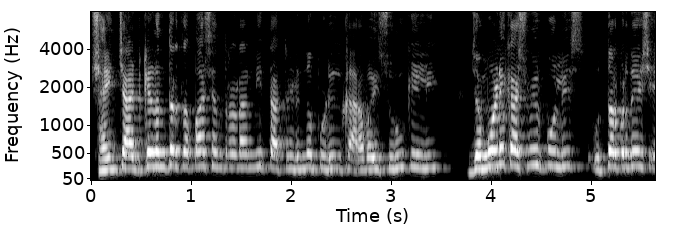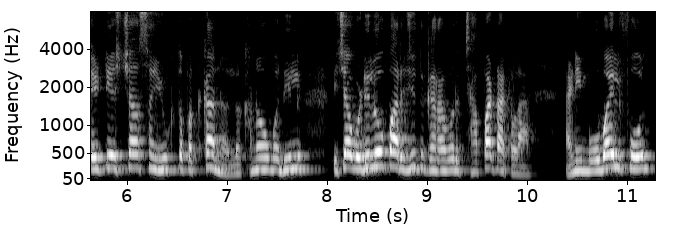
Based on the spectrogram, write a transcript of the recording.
शाहीनच्या अटकेनंतर तपास यंत्रणांनी तातडीनं पुढील कारवाई सुरू केली. जम्मू आणि काश्मीर पोलीस उत्तर प्रदेश एटीएसच्या संयुक्त पथकानं लखनौमधील तिच्या वडिलोपार्जित घरावर छापा टाकला आणि मोबाईल फोन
